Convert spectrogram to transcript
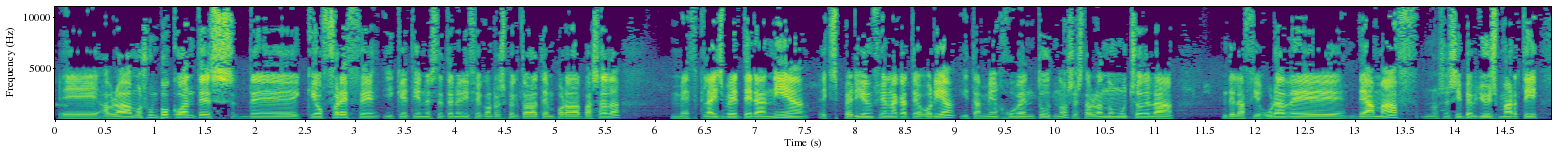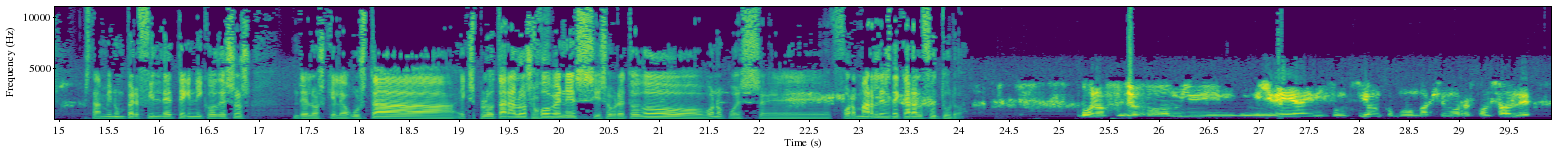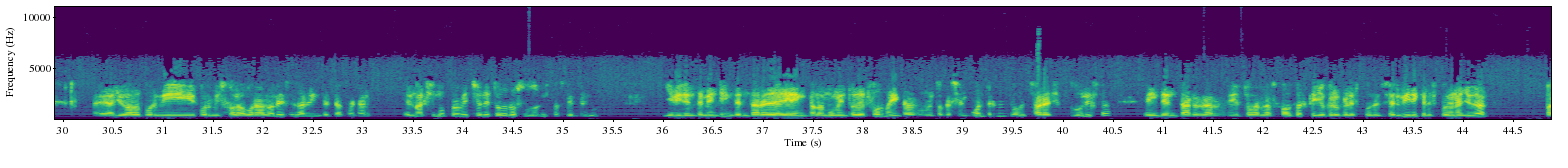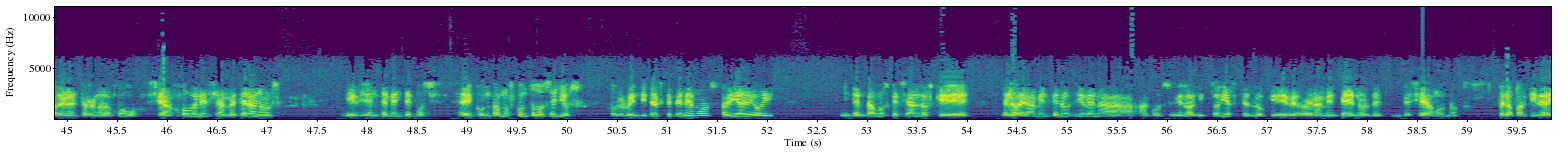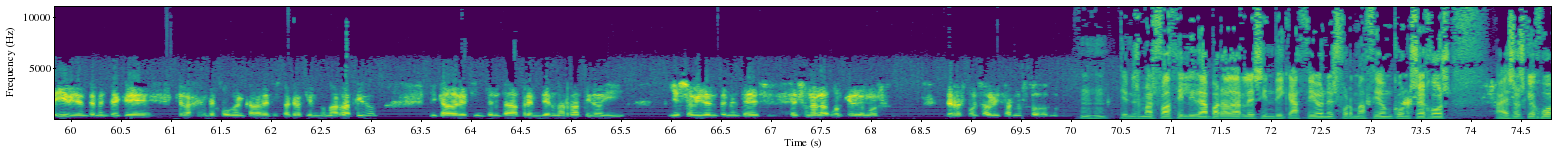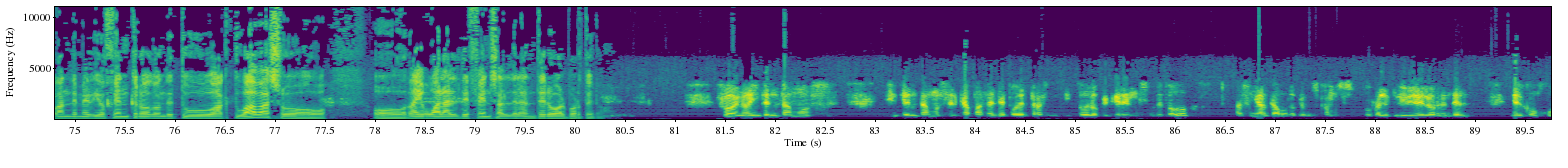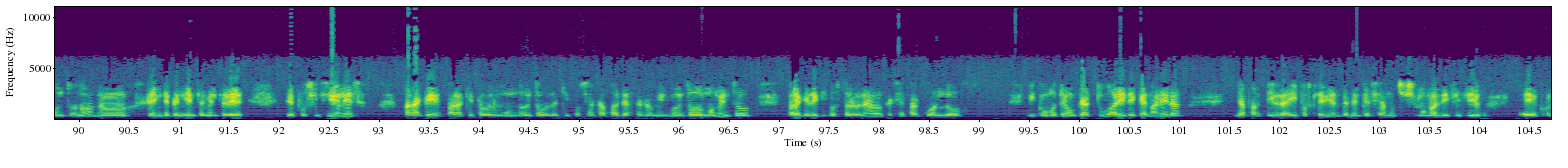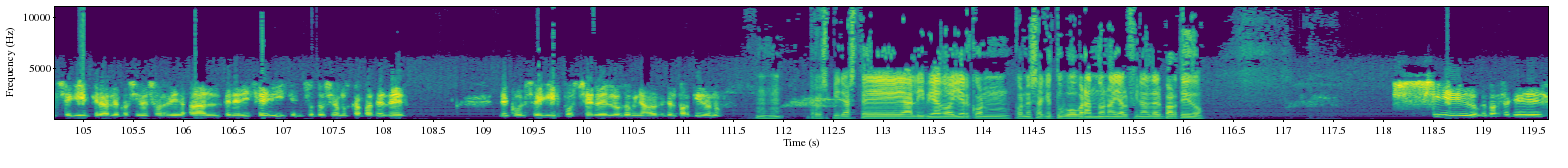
Eh, hablábamos un poco antes de qué ofrece y qué tiene este Tenerife con respecto a la temporada pasada. Mezcláis veteranía, experiencia en la categoría y también juventud, ¿no? Se está hablando mucho de la, de la figura de, de Amaz. No sé si Pep Lluís Martí es también un perfil de técnico de esos de los que le gusta explotar a los jóvenes y sobre todo, bueno, pues eh, formarles de cara al futuro. Bueno, yo mi, idea y mi función como máximo responsable, eh, ayudado por mi, por mis colaboradores, es la de intentar sacar el máximo provecho de todos los futbolistas que tengo. Y evidentemente intentar eh, en cada momento de forma y en cada momento que se encuentren aprovechar a ese futbolista e intentar darle todas las pautas que yo creo que les pueden servir y que les pueden ayudar para en el terreno de juego, sean jóvenes, sean veteranos. Evidentemente, pues eh, contamos con todos ellos, con los 23 que tenemos a día de hoy, intentamos que sean los que verdaderamente nos lleven a, a conseguir las victorias, que es lo que verdaderamente nos de- deseamos, ¿no? Pero a partir de ahí, evidentemente, que, que la gente joven cada vez está creciendo más rápido y cada vez intenta aprender más rápido y, y eso, evidentemente, es, es una labor que debemos de responsabilizarnos todos, ¿no? Tienes más facilidad para darles indicaciones, formación, consejos a esos que juegan de medio centro donde tú actuabas o, o da igual al defensa, al delantero o al portero. Bueno, intentamos intentamos ser capaces de poder transmitir todo lo que queremos, sobre todo, al fin y al cabo lo que buscamos es un poco el equilibrio y el orden del, del conjunto, ¿no? no Independientemente de, de posiciones, ¿para qué? Para que todo el mundo y todo el equipo sea capaz de hacer lo mismo en todo momento, para que el equipo esté ordenado, que sepa cuándo y cómo tengo que actuar y de qué manera, y a partir de ahí, pues que evidentemente sea muchísimo más difícil eh, conseguir crearle ocasiones al, al Tenerife y que nosotros seamos capaces de, de conseguir pues ser eh, los dominadores del partido, ¿no? Ujú. ¿Respiraste aliviado ayer con, con esa que tuvo Brandon ahí al final del partido? Sí, lo que pasa que,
